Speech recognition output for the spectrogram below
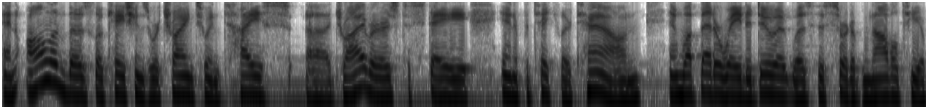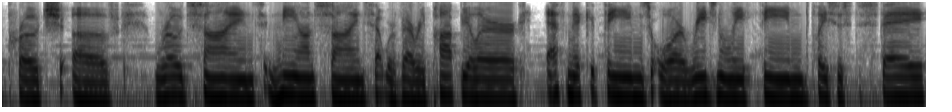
And all of those locations were trying to entice uh, drivers to stay in a particular town. And what better way to do it was this sort of novelty approach of road signs, neon signs that were very popular, ethnic themes or regionally themed places to stay.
